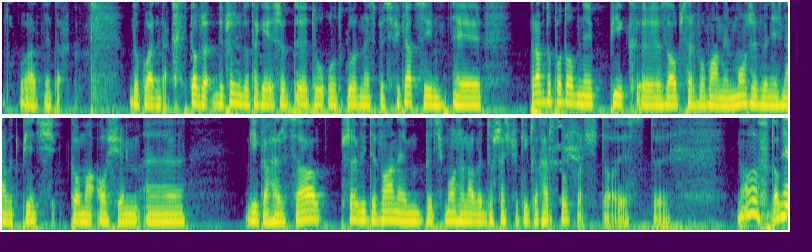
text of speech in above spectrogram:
Dokładnie tak. Dokładnie tak. Dobrze, przejdźmy do takiej jeszcze tu odgórnej specyfikacji. Y, Prawdopodobny pik zaobserwowany może wynieść nawet 5,8 y, GHz. Przewidywany być może nawet do 6 GHz, choć to jest. y, No, to by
